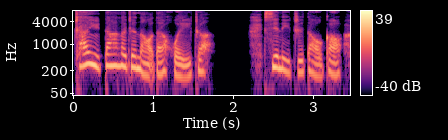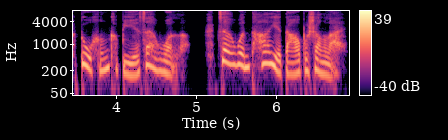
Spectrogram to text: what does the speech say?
柴宇耷拉着脑袋回着，心里直祷告：杜恒可别再问了，再问他也答不上来。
